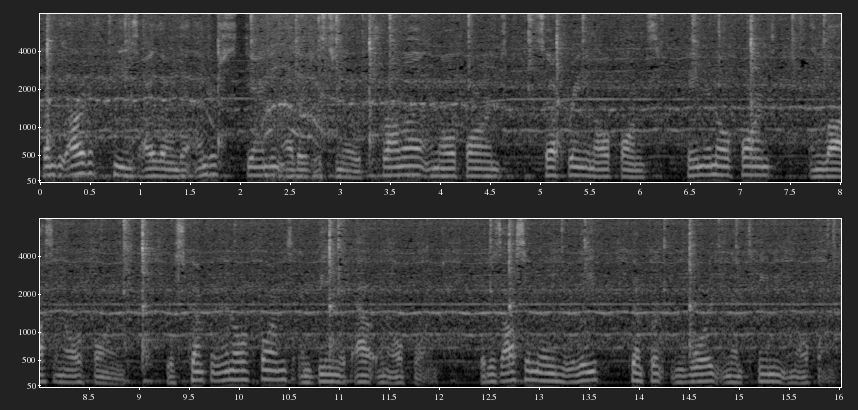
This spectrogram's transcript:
From the art of peace, I learned that understanding others is to know trauma in all forms, suffering in all forms, pain in all forms, and loss in all forms, discomfort in all forms, and being without in all forms. But it is also knowing relief, comfort, reward, and obtaining in all forms.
